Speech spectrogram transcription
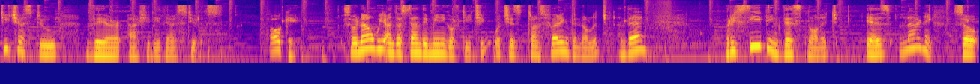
teachers to their actually their students. Okay, so now we understand the meaning of teaching, which is transferring the knowledge, and then receiving this knowledge is learning. So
